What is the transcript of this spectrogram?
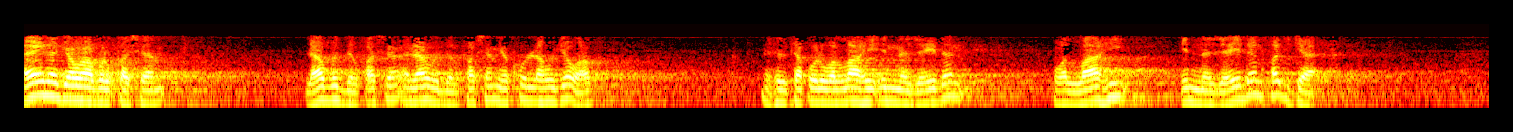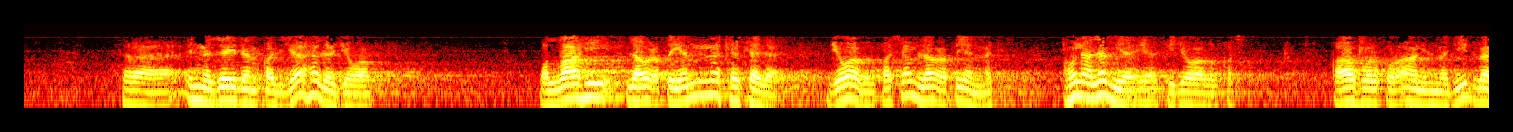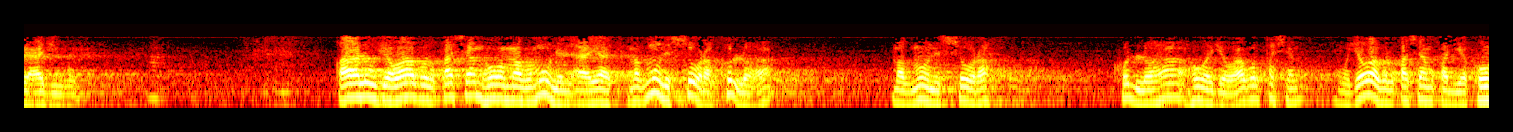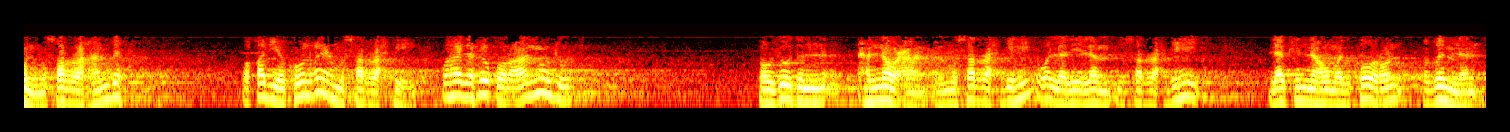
أين جواب القسم؟ لا بد القسم لا بد القسم يكون له جواب. مثل تقول والله إن زيدا والله إن زيدا قد جاء. فإن زيدا قد جاء هذا الجواب. والله لأعطينك كذا. جواب القسم لأعطينك. هنا لم يأتي جواب القسم. قاف والقرآن المجيد بل عجبوا قالوا جواب القسم هو مضمون الآيات مضمون السورة كلها. مضمون السورة كلها هو جواب القسم وجواب القسم قد يكون مصرحا به وقد يكون غير مصرح به وهذا في القرآن موجود. موجود النوعان المصرح به والذي لم يصرح به لكنه مذكور ضمنا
